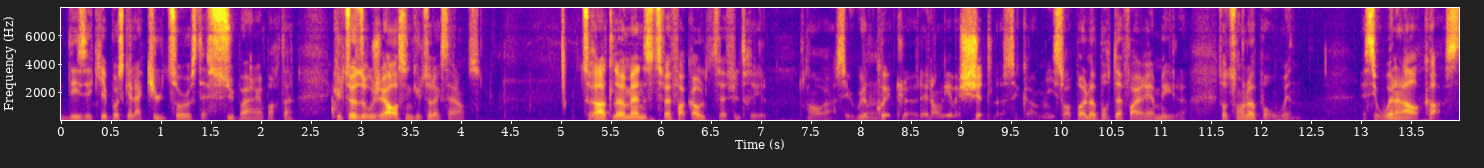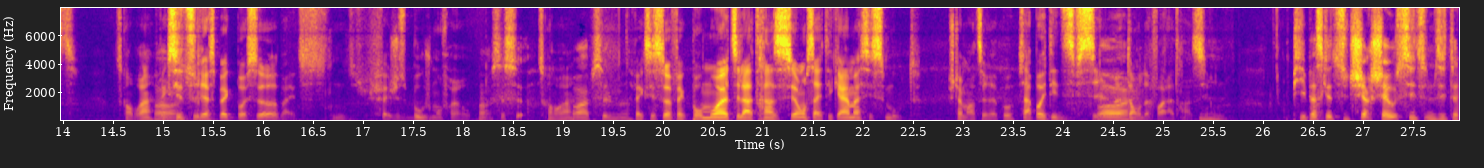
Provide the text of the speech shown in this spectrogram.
des équipes où est-ce que la culture, c'était super important. Culture du rouge et or, c'est une culture d'excellence. Tu rentres là, man, si tu fais fuck all, tu te fais filtrer. là. C'est real Ouais. quick, là. They don't give a shit, là. C'est comme, ils sont pas là pour te faire aimer, là. Autres sont là pour win. Et c'est win at all cost. Tu comprends? Fait que si tu respectes pas ça, ben, tu, tu fais juste bouge, mon frérot. Ouais, c'est ça. Tu comprends? Ouais, absolument. Fait que c'est ça. Fait que pour moi, tu la transition, ça a été quand même assez smooth. Je te mentirais pas. Ça a pas été difficile, Ouais. mettons, de faire la transition. Puis parce que tu te cherchais aussi, tu me dis que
